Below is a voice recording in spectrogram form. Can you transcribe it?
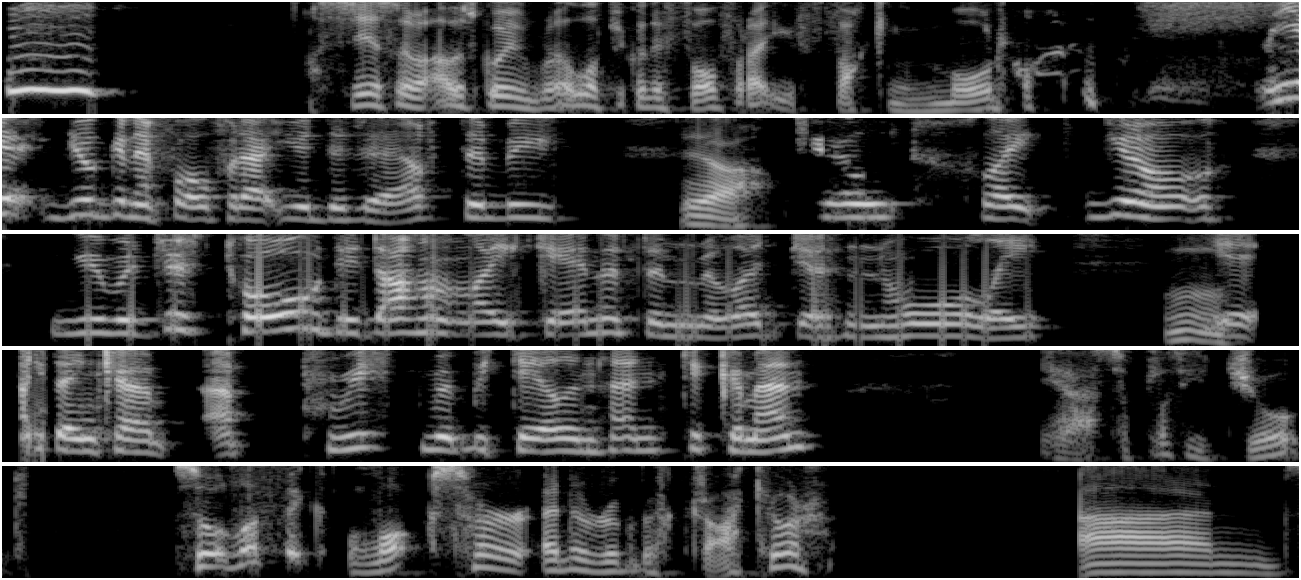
Seriously, I was going, well, if you're going to fall for that, you fucking moron. Yeah, you're gonna fall for that. You deserve to be yeah. killed. Like, you know, you were just told he doesn't like anything religious and holy. Mm. Yeah, I think a, a priest would be telling him to come in. Yeah, it's a bloody joke. So Ludwig locks her in a room with Dracula, and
